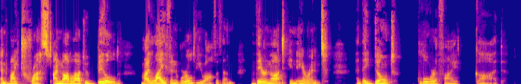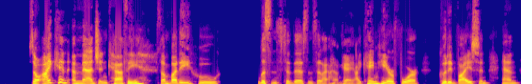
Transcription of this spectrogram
and my trust. I'm not allowed to build my life and worldview off of them. They're not inerrant and they don't glorify God. So I can imagine, Cathey, somebody who listens to this and said, okay, I came here for good advice and, and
